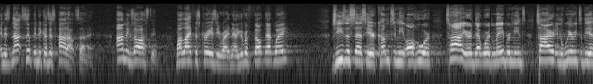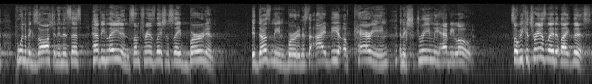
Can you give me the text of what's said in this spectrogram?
And it's not simply because it's hot outside. I'm exhausted. My life is crazy right now. You ever felt that way? Jesus says here, Come to me, all who are tired. That word labor means tired and weary to the point of exhaustion. And it says heavy laden. Some translations say burdened. It does mean burden. It's the idea of carrying an extremely heavy load. So we could translate it like this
